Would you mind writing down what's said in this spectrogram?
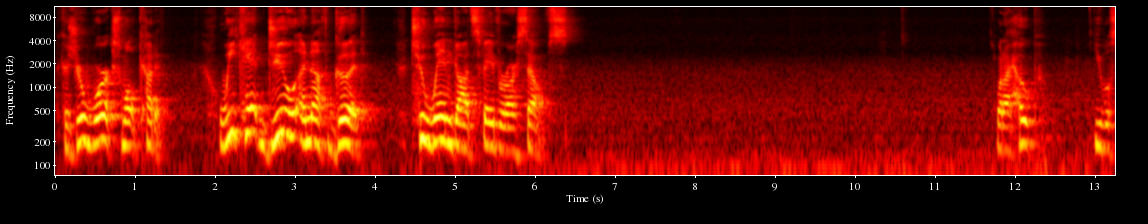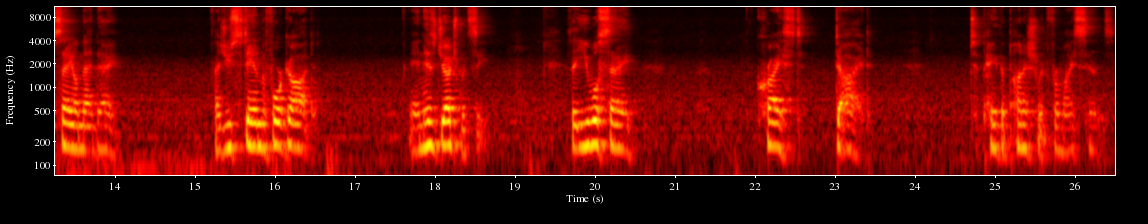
because your works won't cut it. We can't do enough good to win God's favor ourselves. What I hope you will say on that day as you stand before God in His judgment seat that you will say, Christ died to pay the punishment for my sins.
